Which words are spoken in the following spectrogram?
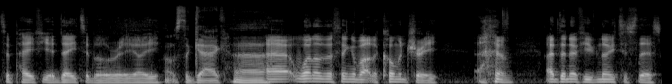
to pay for your data bill, really, are you? That was the gag. Uh, Uh, one other thing about the commentary. Um, I don't know if you've noticed this.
